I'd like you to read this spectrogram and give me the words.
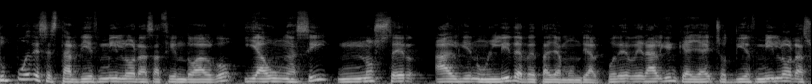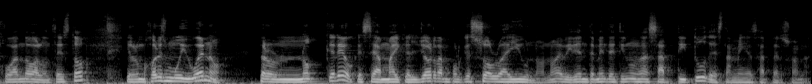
Tú puedes estar 10.000 horas haciendo algo y aún así no ser alguien, un líder de talla mundial. Puede haber alguien que haya hecho 10.000 horas jugando a baloncesto y a lo mejor es muy bueno, pero no creo que sea Michael Jordan porque solo hay uno, ¿no? Evidentemente tiene unas aptitudes también esa persona.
